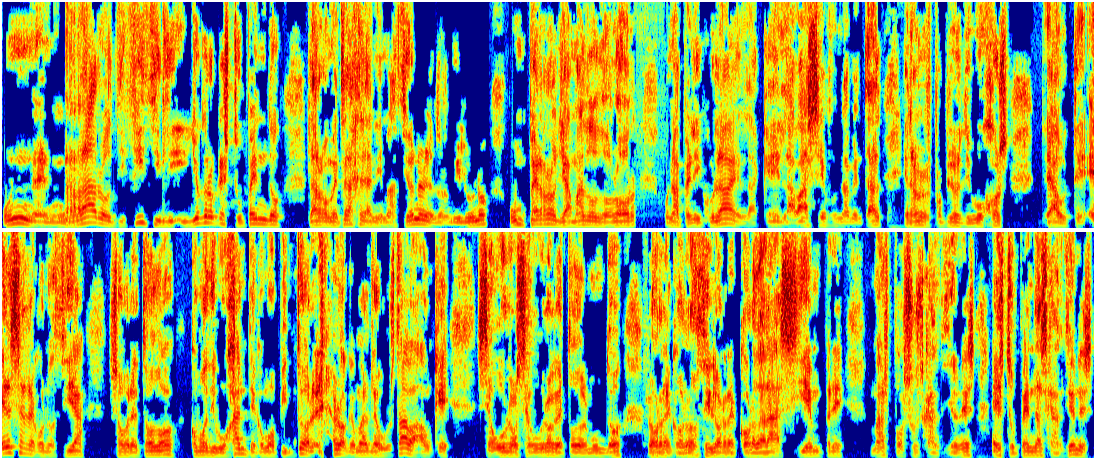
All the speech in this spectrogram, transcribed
un raro, difícil y yo creo que estupendo largometraje de animación en el 2001, Un perro llamado Dolor, una película en la que la base fundamental eran los propios dibujos de Aute. Él se reconocía sobre todo como dibujante, como pintor, era lo que más le gustaba, aunque seguro, seguro que todo el mundo lo reconoce y lo recordará siempre más por sus canciones, estupendas canciones,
